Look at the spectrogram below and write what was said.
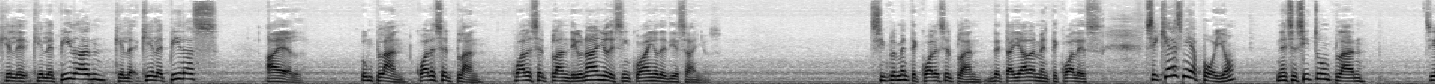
que le, que le pidan, que le, que le pidas a él un plan. ¿Cuál es el plan? ¿Cuál es el plan de un año, de cinco años, de diez años? Simplemente, ¿cuál es el plan? Detalladamente, ¿cuál es? Si quieres mi apoyo, necesito un plan. Si,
